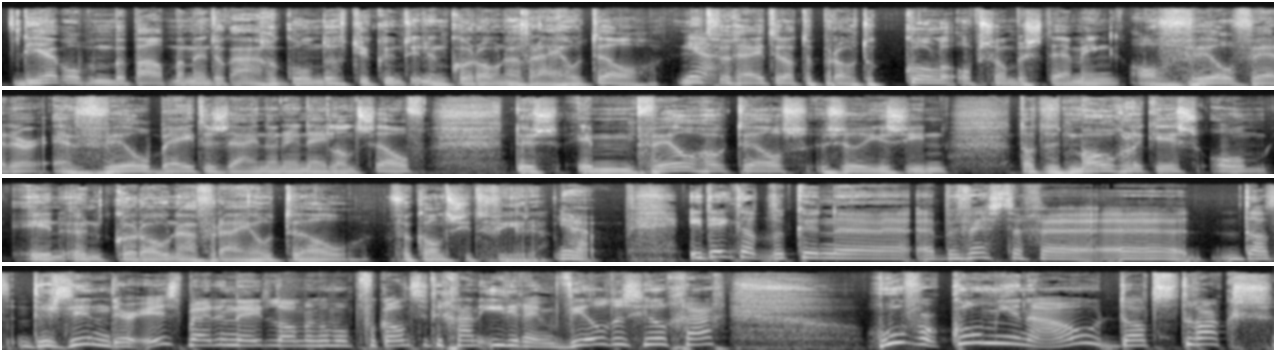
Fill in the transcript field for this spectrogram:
Die hebben op een bepaald moment ook aangekondigd... je kunt in een coronavrij hotel. Niet vergeten dat de protocollen op zo'n bestemming... al veel verder en veel beter zijn dan in Nederland zelf. Dus in veel hotels zul je zien dat het mogelijk is... om in een coronavrij hotel vakantie te vieren. Ja, ik denk dat we kunnen eh, bevestigen uh, dat de zin er is... bij de Nederlander om op vakantie te gaan. Iedereen wil dus heel graag. Hoe voorkom je nou dat straks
